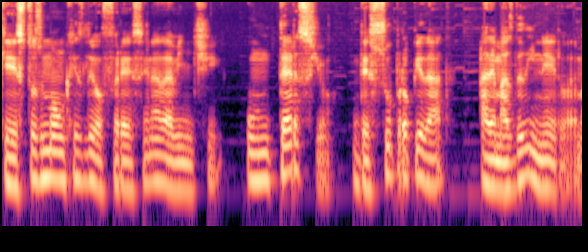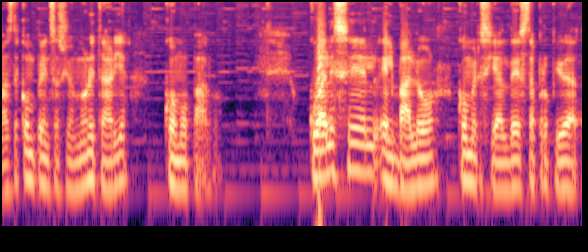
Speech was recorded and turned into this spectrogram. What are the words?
que estos monjes le ofrecen a Da Vinci un tercio de su propiedad, además de dinero, además de compensación monetaria, como pago. ¿Cuál es el, valor comercial de esta propiedad?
